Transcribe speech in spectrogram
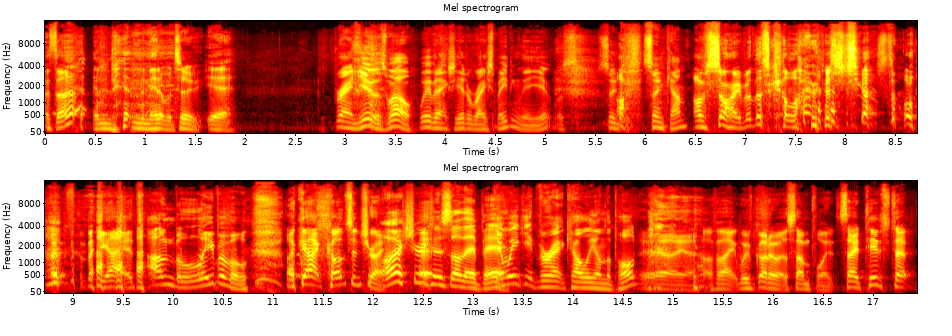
Is it? In, in the Manawatu, too, yeah. Brand new as well. We haven't actually had a race meeting there yet. It was soon, Oh. soon come. I'm sorry, but this cologne is just all over me. eh? It's unbelievable. I can't concentrate. I actually reckon it's not that bad. Can we get Virat Kohli on the pod? yeah, yeah. Mate, we've got to at some point. So Ted's tip,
